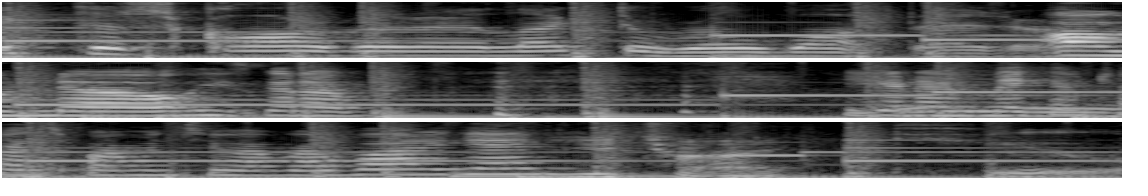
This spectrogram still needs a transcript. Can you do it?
like this car, but I like the robot better. oh no, he's gonna. You're gonna make him transform into a robot again? you try. Cool.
